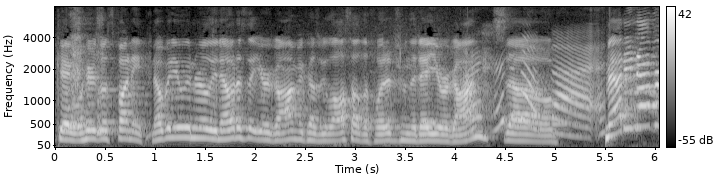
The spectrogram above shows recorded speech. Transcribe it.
Okay, well here's what's funny. Nobody even really noticed that you were gone because we lost all the footage from the day you were gone. I heard so about that. Maddie never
